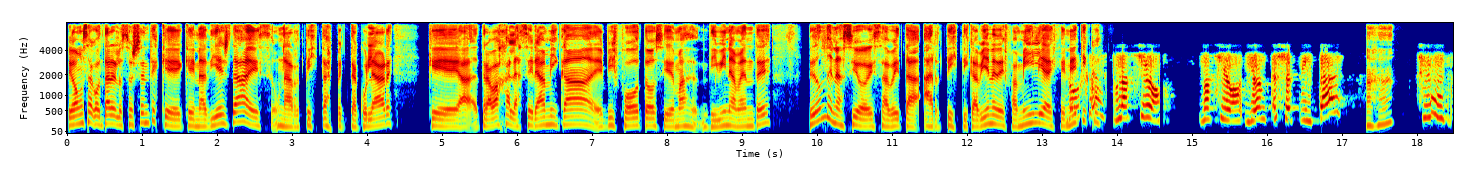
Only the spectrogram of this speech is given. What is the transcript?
le vamos a contar a los oyentes que, que Nadiezda es una artista espectacular que ah, trabaja la cerámica, eh, vi fotos y demás divinamente. ¿De dónde nació esa beta artística? ¿Viene de familia, de genético? nació, sé, yo empecé a pintar sin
